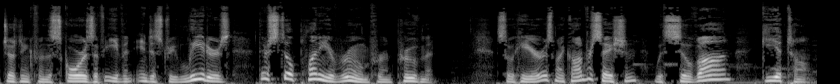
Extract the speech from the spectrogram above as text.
Judging from the scores of even industry leaders, there's still plenty of room for improvement. So here is my conversation with Sylvain Guillotin.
